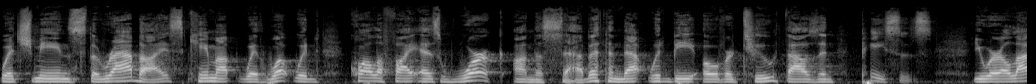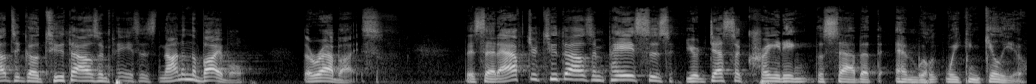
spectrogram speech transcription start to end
which means the rabbis came up with what would qualify as work on the Sabbath, and that would be over 2,000 paces. You were allowed to go 2,000 paces, not in the Bible, the rabbis. They said, after 2,000 paces, you're desecrating the Sabbath and we'll, we can kill you.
